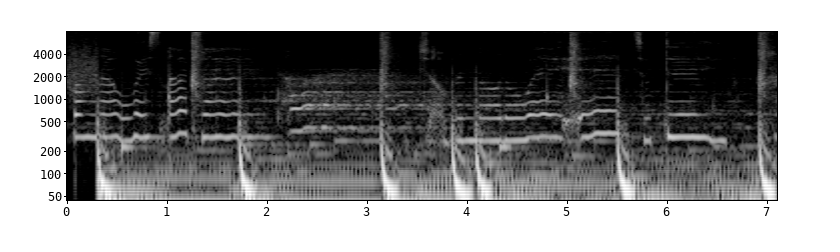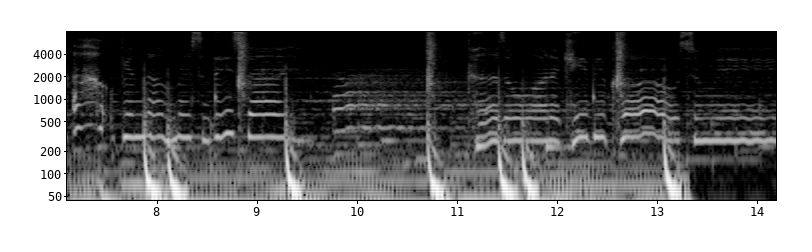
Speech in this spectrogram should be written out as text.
hope I'm not wasting my time. Jumping all the way in too deep. I hope you're not missing these signs. Cause I wanna keep you close to me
